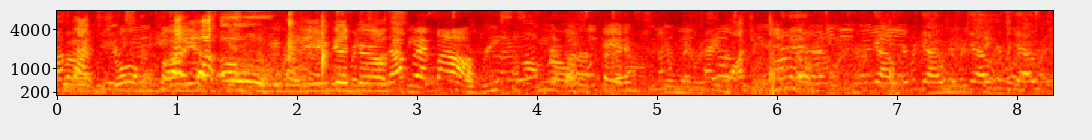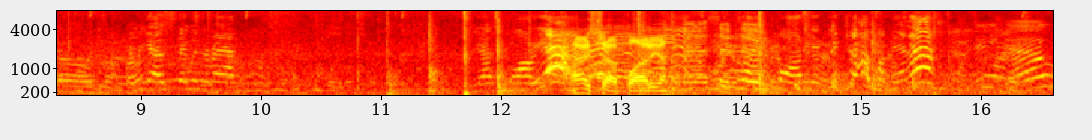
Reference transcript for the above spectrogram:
Come back to. You Oh. You're good, girls. A Reese's peanut butter fudge, Hey, watch it. Here we go. Here we go. Here we go. Here we go. Here we go. Stay with the ram. Yes, Claudia. Nice job, Claudia. Good job, Amanda. There you go.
